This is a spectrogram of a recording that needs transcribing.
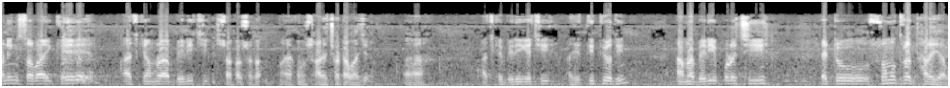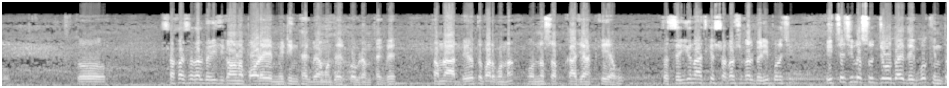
মর্নিং সবাইকে। আজকে আমরা বেরিয়েছি সকাল সকাল, এখন সাড়ে ছটা বাজে। আজকে বেরিয়ে গেছি আজকে তৃতীয় দিন। আমরা বেরিয়ে পড়েছি একটু সমুদ্রের ধারে যাব। তো সকাল সকাল বেরিয়েছি কারণ পরে মিটিং থাকবে, আমাদের প্রোগ্রাম থাকবে। আমরা আর বেরোতে পারব না, অন্য সব কাজে আটকে যাব। তো সেই জন্য আজকে সকাল সকাল বেরিয়ে পড়েছি। ইচ্ছে ছিল সূর্য উদয় দেখব, কিন্তু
